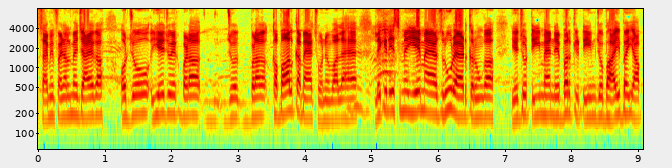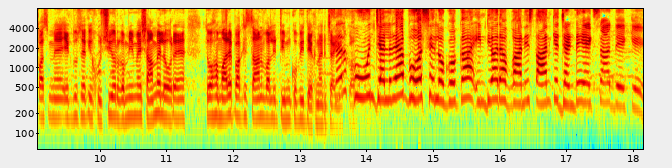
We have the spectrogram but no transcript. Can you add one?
सेमीफाइनल में जाएगा। और जो, ये जो एक बड़ा जो बड़ा कबाल का मैच होने वाला है। लेकिन इसमें ये मैं ज़रूर ऐड करूँगा, ये जो टीम है, नेबर की टीम, जो भाई भाई आपस में एक दूसरे की खुशी और गमी में शामिल हो रहे हैं तो हमारे पाकिस्तान वाली टीम को भी देखना चाहिए। सर, खून जल रहा है बहुत से लोगों का, इंडिया और अफ़गानिस्तान के झंडे एक साथ देख के।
